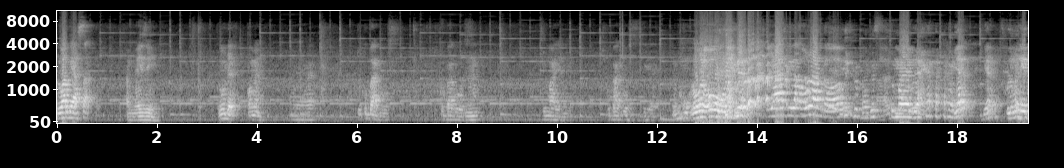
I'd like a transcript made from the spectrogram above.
Luar biasa. Amazing. Lu udah komen? Cukup bagus. Cukup bagus. Hmm. Lumayan. Cukup bagus iya. Lu lu oh, ya bilang ulang dong. Bagus Lumayan ya. Biar biar 10 menit.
